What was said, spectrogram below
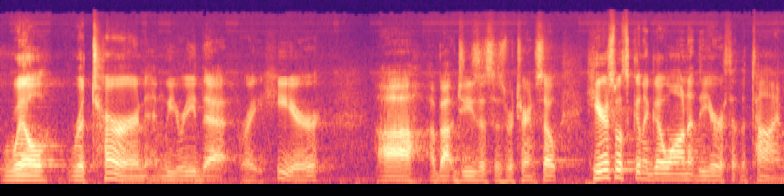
will return, and we read that right here uh, about Jesus' return. So here's what's going to go on at the earth at the time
